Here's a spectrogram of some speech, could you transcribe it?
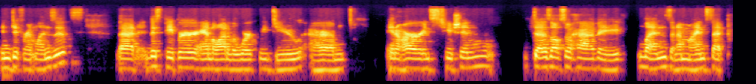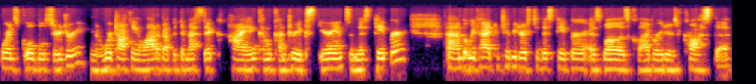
in different lenses. That this paper and a lot of the work we do um, in our institution does also have a lens and a mindset towards global surgery. You know, we're talking a lot about the domestic high income country experience in this paper, um, but we've had contributors to this paper as well as collaborators across the,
